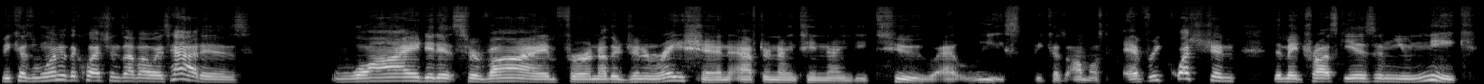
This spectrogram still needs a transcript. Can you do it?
because one of the questions I've always had is why did it survive for another generation after 1992 at least? Because almost every question that made trotskyism unique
